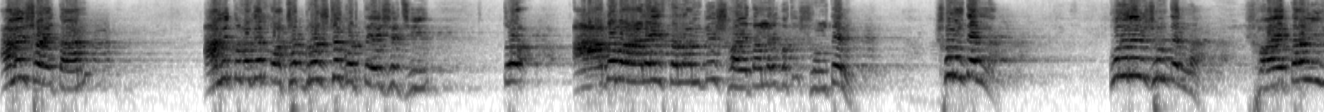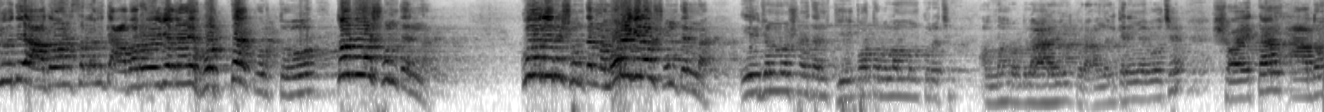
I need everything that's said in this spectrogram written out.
আমি শয়তান, আমি তোমাকে পথভ্রষ্ট করতে এসেছি, তো আদম আলাই সালামকে শয়তানের কথা শুনতেন? শুনতেন না। কোনদিন শুনতেন না। শয়তান যদি আদম আলাইসাল্লামকে আবার ওই জায়গায় হত্যা করতো, তবুও শুনতেন না। কোনোদিনই শুনতেন না, মরে গেলেও শুনতেন না। এই জন্য শয়তান কি পথ অবলম্বন করেছে? আল্লাহ রবুল্লা আলমিন কোরআনুল বলছে, শয়তান আদম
